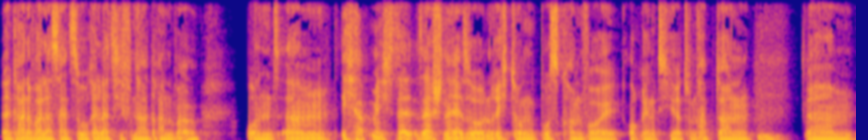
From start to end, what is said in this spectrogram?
Äh, gerade weil das halt so relativ nah dran war. Und ähm, ich habe mich sehr, sehr schnell so in Richtung Buskonvoi orientiert und habe dann ähm,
